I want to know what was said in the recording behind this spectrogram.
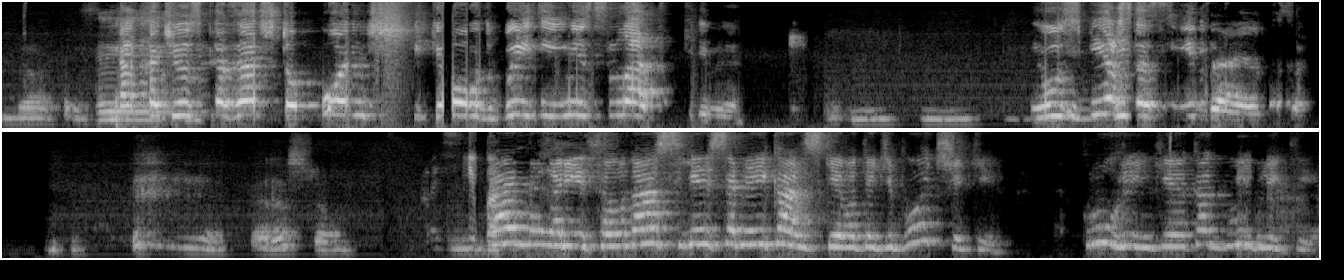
Да, спасибо. Я хочу сказать, что пончики могут быть и не сладкими. И успешно съедаются. Хорошо. Правильно, Лариса, у нас есть американские вот эти пончики, кругленькие, как бублики,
